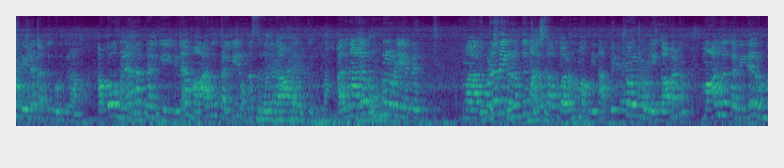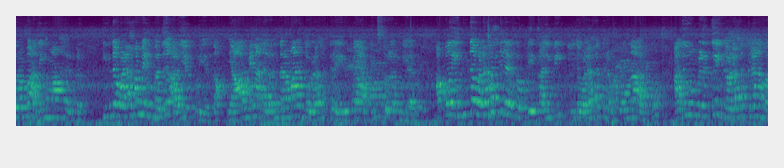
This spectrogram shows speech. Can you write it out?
முறையில கற்றுக் கொடுக்குறாங்க. அப்போ உலக கல்வியை விட மார்க்க கல்வி ரொம்ப சிறந்ததாக இருக்கு. அதனால உங்களுடைய குழந்தைகள் வந்து மனசாக வரணும் அப்படின்னா பெற்றோர்களுடைய கவனம் மார்க்க கல்வியில ரொம்ப ரொம்ப அதிகமாக இருக்கணும். இந்த உலகம் என்பது அழியக்கூடியதுதான் யாருமே நான் நிரந்தரமா இந்த உலகத்துல இருப்பேன் அப்படின்னு சொல்ல முடியாது. அப்போ இந்த உலகத்துல இருக்கக்கூடிய கல்வி இந்த உலகத்துல மட்டும்தான் இருக்கும். அது உங்களுக்கு இந்த உலகத்துல நம்ம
